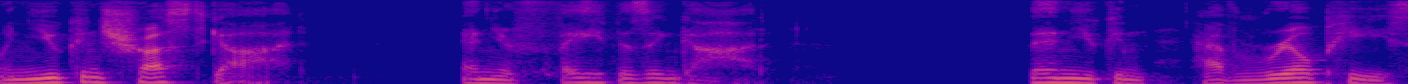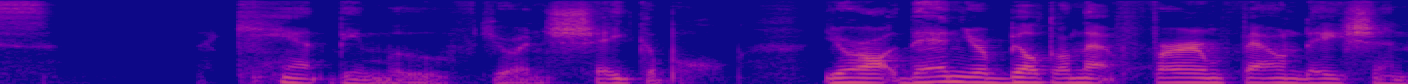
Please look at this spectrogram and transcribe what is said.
when you can trust God and your faith is in God, then you can have real peace that can't be moved. You're unshakable. You're then you're built on that firm foundation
